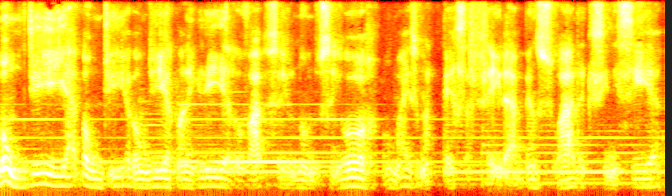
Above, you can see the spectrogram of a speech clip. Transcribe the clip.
Bom dia, bom dia, bom dia, com alegria. Louvado seja o nome do Senhor por mais uma terça-feira abençoada que se inicia.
